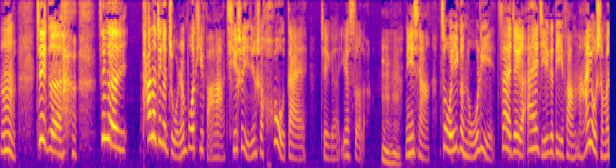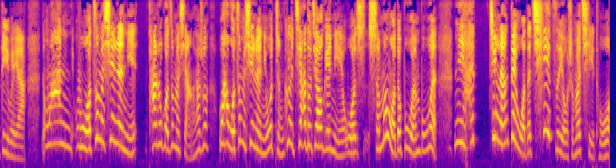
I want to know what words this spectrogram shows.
嗯，这个这个他的这个主人波提乏啊，其实已经是后代这个约瑟了。嗯哼，你想，作为一个奴隶，在这个埃及一个地方，哪有什么地位啊？哇，我这么信任你，他如果这么想，他说：“哇，我这么信任你，我整个家都交给你，我什么我都不闻不问，你还竟然对我的妻子有什么企图？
